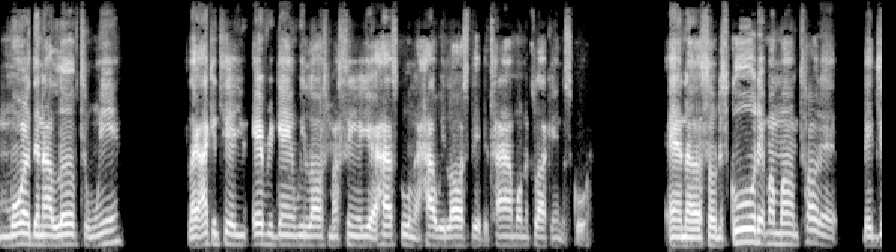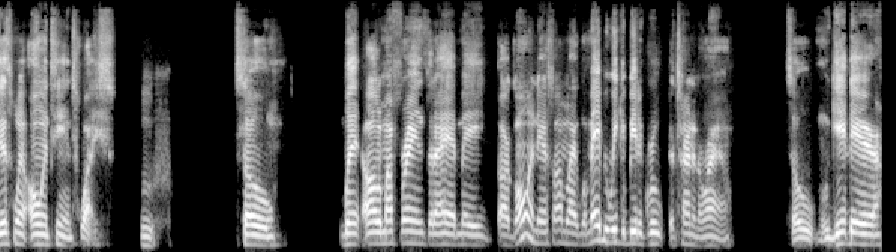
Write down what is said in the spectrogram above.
more than I love to win. Like I can tell you every game we lost my senior year of high school and how we lost it, the time on the clock and the score. And uh, so the school that my mom taught at, they just went 0 and 10 twice. Oof. So, but all of my friends that I had made are going there. So I'm like, well, maybe we could be the group to turn it around. So we get there.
